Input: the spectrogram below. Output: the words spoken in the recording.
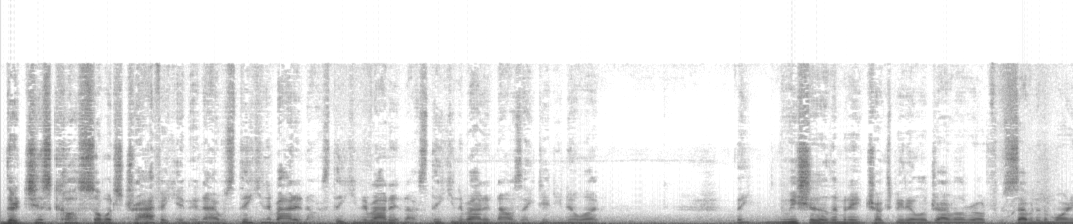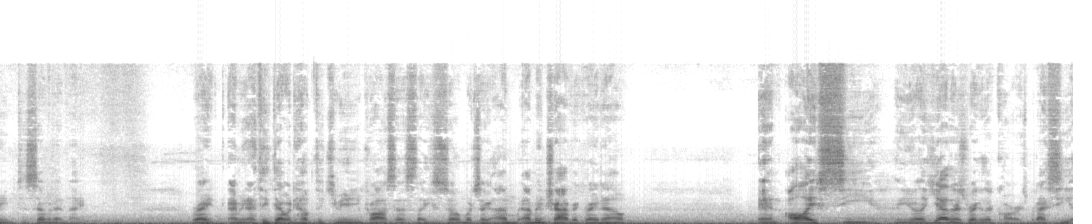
they just cause so much traffic. And, and I was thinking about it, and I was thinking about it, and I was thinking about it, and I was like, dude, you know what? Like, we should eliminate trucks being able to drive on the road from seven in the morning to seven at night right? I mean, I think that would help the community process like so much. Like I'm I'm in traffic right now, and all I see, you know, like yeah, there's regular cars, but I see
